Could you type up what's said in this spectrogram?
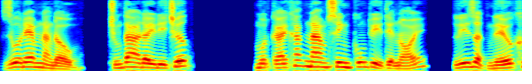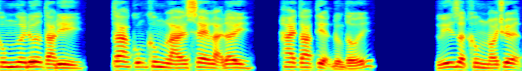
rua đem nàng đầu, chúng ta đây đi trước. Một cái khác nam sinh cũng tùy tiện nói, Lý giật nếu không ngươi đưa ta đi, ta cũng không lái xe lại đây, hai ta tiện đường tới. Lý giật không nói chuyện.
